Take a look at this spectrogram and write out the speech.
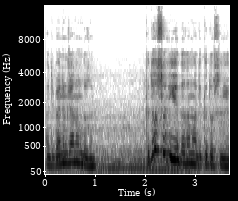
Hadi benim canım kızım. Gıdosunu ye dedim hadi gıdosunu ye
